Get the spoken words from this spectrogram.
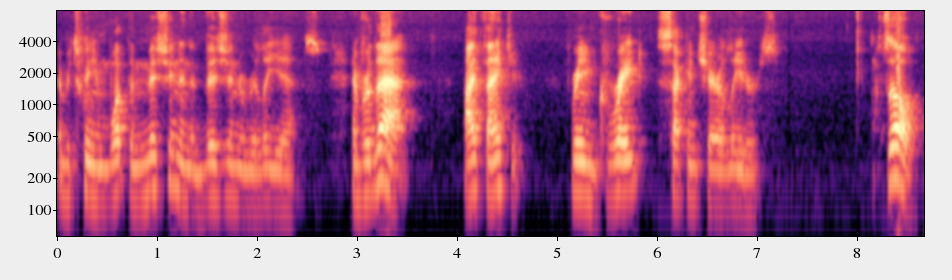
and between what the mission and the vision really is. And for that, I thank you for being great second chair leaders. So,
